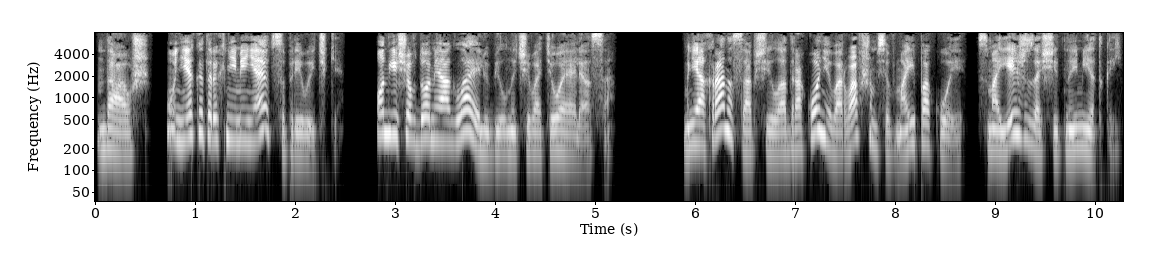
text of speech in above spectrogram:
Да уж, у некоторых не меняются привычки. Он еще в доме Аглая любил ночевать у Элиаса. Мне охрана сообщила о драконе, ворвавшемся в мои покои, с моей же защитной меткой.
